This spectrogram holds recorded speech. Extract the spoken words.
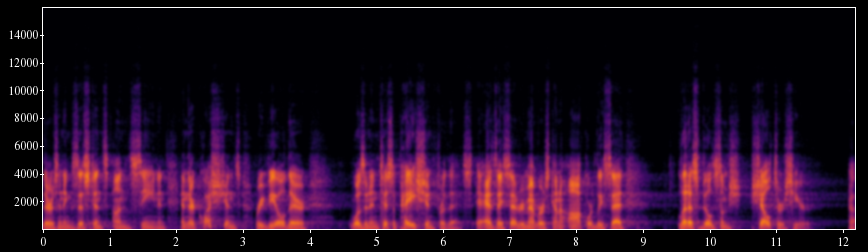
there's an existence unseen. And, and their questions reveal there was an anticipation for this. As they said, remember, it's kind of awkwardly said, let us build some sh- shelters here. Uh,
